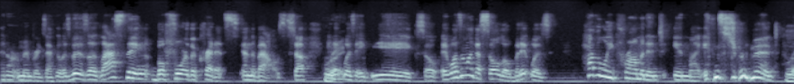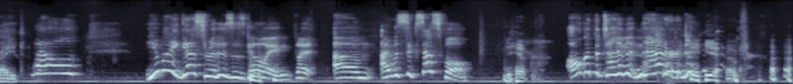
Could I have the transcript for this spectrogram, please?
I don't remember exactly what it was, but it was the last thing before the credits and the bows stuff. And right. it was a big so it wasn't like a solo, but it was heavily prominent in my instrument. Right. Well, you might guess where this is going, but um, I was successful. Yep all at the time it mattered. yeah.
